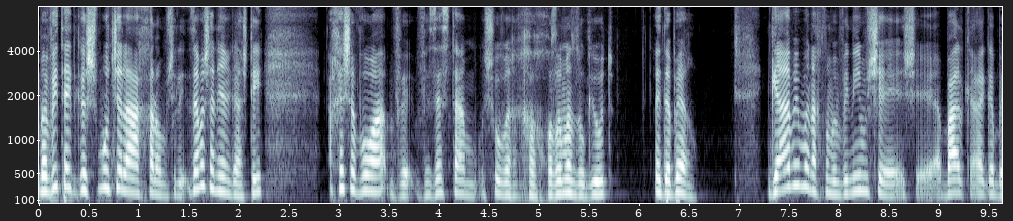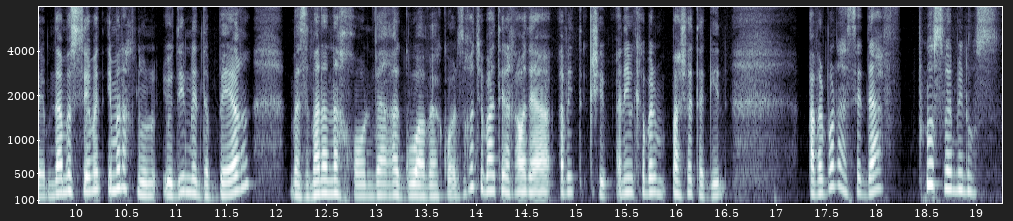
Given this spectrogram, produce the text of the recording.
מביא את ההתגשמות של החלום שלי, זה מה שאני הרגשתי. אחרי שבוע, ו- וזה סתם, שוב, חוזרים לזוגיות, לדבר. גם אם אנחנו מבינים ש, שהבעל כרגע בעמדה מסוימת, אם אנחנו יודעים לדבר בזמן הנכון והרגוע והכל. אני זוכרת שבאתי לך, אמרתי, אבי, תקשיב, אני מקבל מה שתגיד, אבל בוא נעשה דף פלוס ומינוס.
